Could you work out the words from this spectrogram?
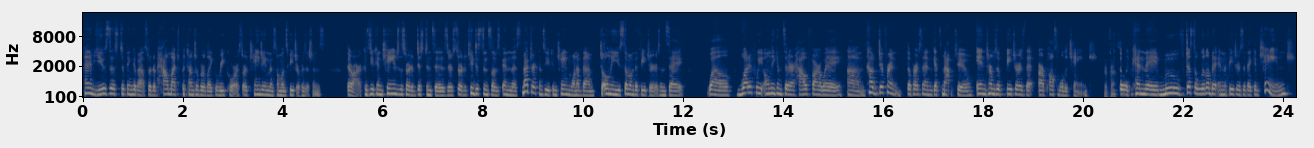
kind of use this to think about sort of how much potential for like recourse or changing the someone's feature positions there are because you can change the sort of distances there's sort of two distance distances in this metric and so you can change one of them to only use some of the features and say well, what if we only consider how far away, um, how different the person gets mapped to in terms of features that are possible to change? Okay. So, like, can they move just a little bit in the features that they could change?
